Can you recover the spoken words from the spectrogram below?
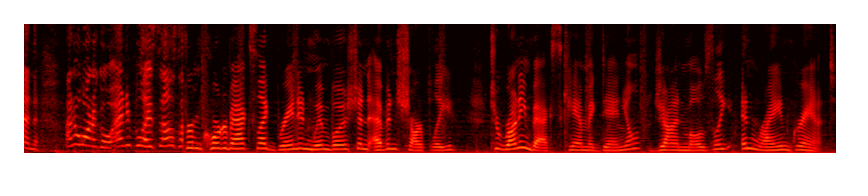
on. I don't want to go anyplace else. From quarterbacks like Brandon Wimbush and Evan Sharpley to running backs Cam McDaniel, John Mosley, and Ryan Grant.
